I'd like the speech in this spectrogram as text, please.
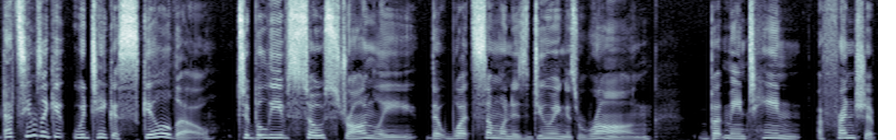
that seems like it would take a skill, though, to believe so strongly that what someone is doing is wrong, but maintain a friendship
